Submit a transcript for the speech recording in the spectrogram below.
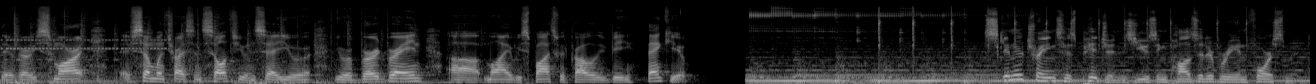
They're very smart. If someone tries to insult you and say you're, you're a bird brain, uh, my response would probably be, thank you. Skinner trains his pigeons using positive reinforcement.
